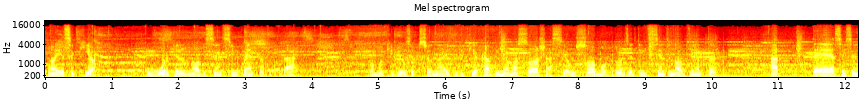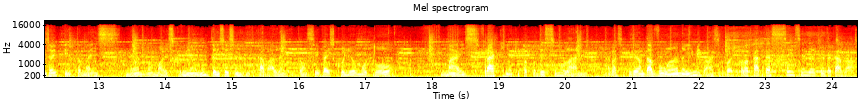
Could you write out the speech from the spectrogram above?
Então é esse aqui, ó. O Worker 950, tá? Vamos aqui ver os opcionais dele aqui. A cabine é uma só, chassi é um só, motores ele tem de 190 até 680, mas né, esse caminhão não tem 680 cavalos, né? então você vai escolher o motor mais fraquinho aqui para poder simular, né? Agora se quiser andar voando aí, migão, você pode colocar até 680 cavalos.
